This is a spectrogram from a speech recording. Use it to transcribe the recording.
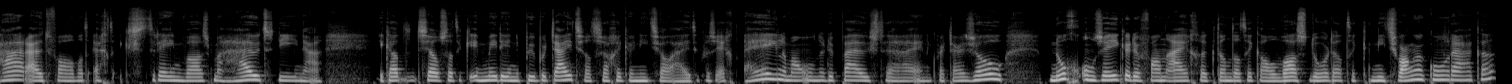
haaruitval wat echt extreem was. Mijn huid die, nou, ik had zelfs dat ik in midden in de puberteit zat, zag ik er niet zo uit. Ik was echt helemaal onder de puisten en ik werd daar zo nog onzekerder van eigenlijk dan dat ik al was doordat ik niet zwanger kon raken.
